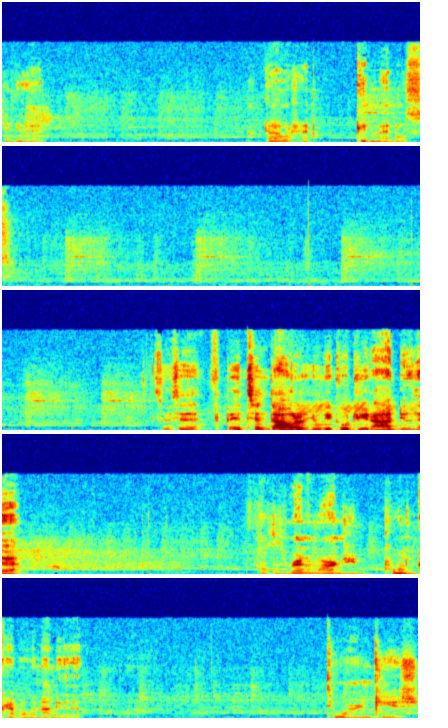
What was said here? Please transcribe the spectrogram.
Can't do that. God, I wish I had good medals. So it said, pay ten dollars, you'll get Gogeta. I'd do that. Not this random RNG pooling crap. I would not do that. Too RNG-ish.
